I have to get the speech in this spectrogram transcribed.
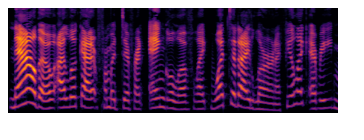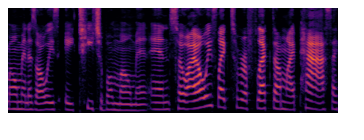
now though i look at it from a different angle of like what did i learn? I feel like every moment is always a teachable moment. And so i always like to reflect on my past. I,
